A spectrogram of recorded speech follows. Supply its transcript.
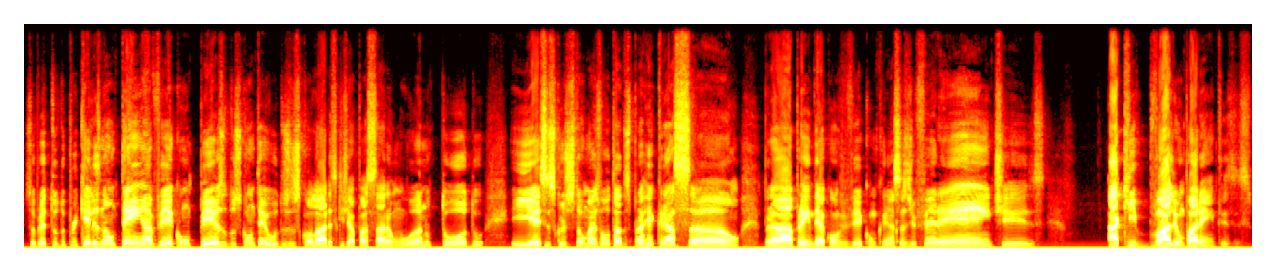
Sobretudo porque eles não têm a ver com o peso dos conteúdos escolares que já passaram o ano todo. E esses cursos estão mais voltados para recreação, para aprender a conviver com crianças diferentes Aqui vale um parênteses.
